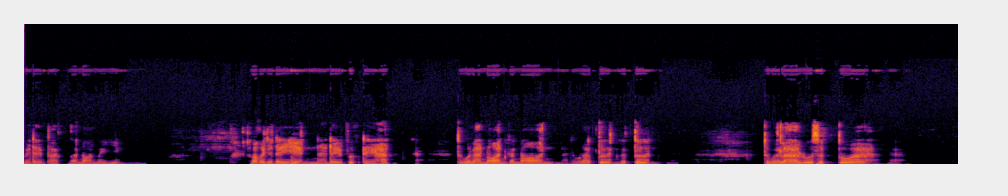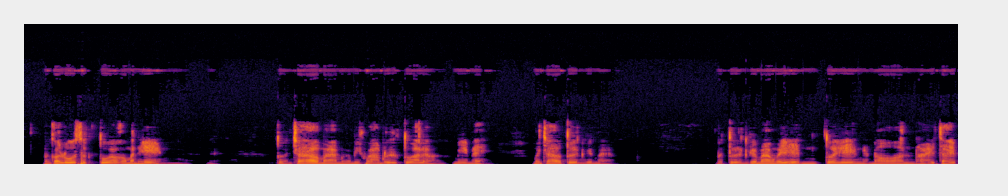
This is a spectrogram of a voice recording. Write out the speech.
ไม่ได้พักก็นอนไม่อิ่มเราก็จะได้เห็นได้ฝึกได้หัดถึงเวลานอนก็นอนถึงเวลาตื่นก็ตื่นถึงเวลารู้สึกตัวมันก็รู้สึกตัวของมันเองตื่นเช้ามามันก็มีความรู้สึกตัวแล้ว มีไหมเมื่อเช้าตื่นขึ้นมาเมื่อตื่นขึ้นมามันก็จะเห็นตัวเองนอนหายใจแ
